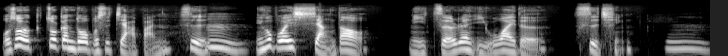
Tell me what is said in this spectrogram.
我说做更多不是加班，是嗯，你会不会想到你责任以外的事情？嗯，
